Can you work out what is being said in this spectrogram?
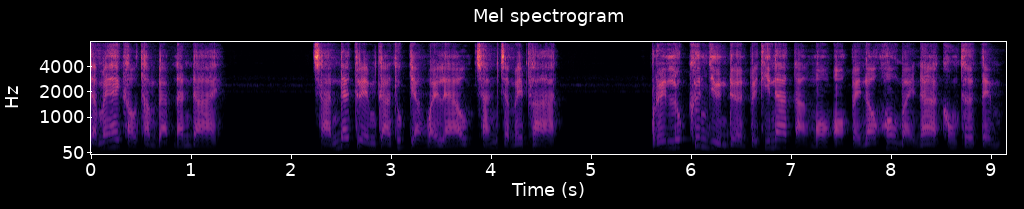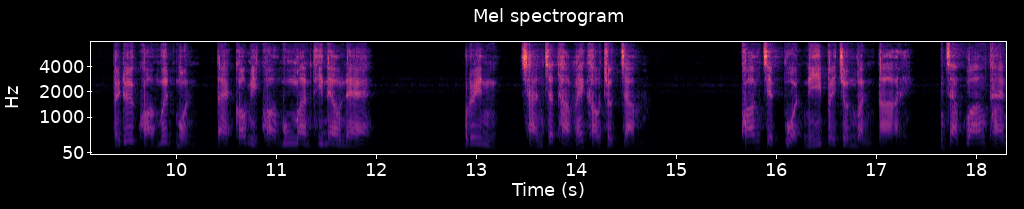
จะไม่ให้เขาทำแบบนั้นได้ ฉันได้เตรียมการทุกอย่างไว้แล้ว ฉันจะไม่พลาด รินลุกขึ้นยืนเดินไปที่หน้าต่างมองออกไปนอกห้องใบหน้าของเธอเต็ม ไปด้วยความมืดมนแต่ก็มีความมุ่งมั่นที่แน่วแน่ ริน ฉันจะทำให้เขาจดจำความเจ็บปวดนี้ไปจนวันตาย จากวางแผน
